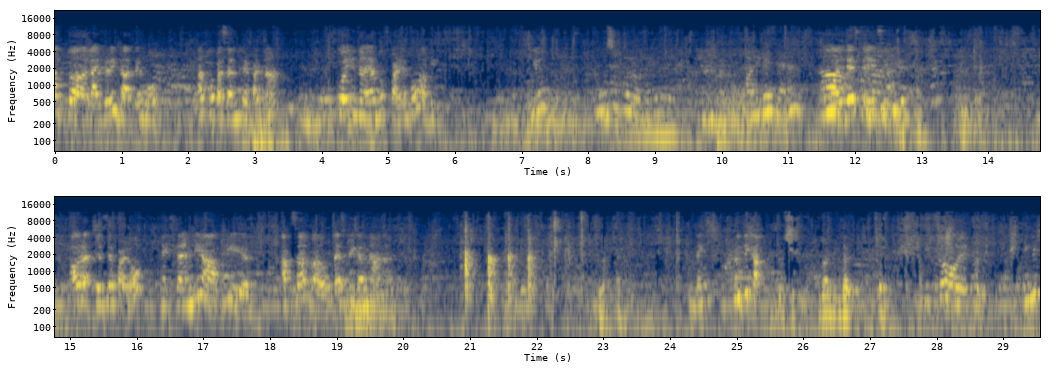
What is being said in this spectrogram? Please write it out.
आप लाइब्रेरी जाते हो आपको पसंद है पढ़ना? कोई नया बुक पढ़े हो अभी? क्यों? हॉलीडेज है हॉलीडेज और अच्छे से पढ़ो। नेक्स्ट टाइम भी आप ही आप सब बेस्ट रीडर में आना। Rutika. तो इंग्लिश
